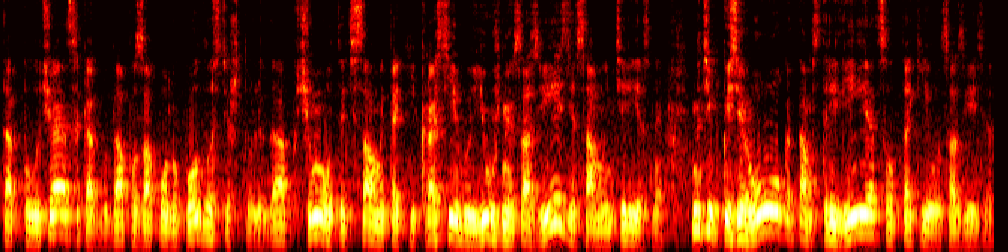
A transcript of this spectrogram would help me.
так получается, как бы, да, по закону подлости, что ли, да, почему вот эти самые такие красивые южные созвездия, самые интересные, ну, типа Козерога, там, Стрелец, вот такие вот созвездия,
